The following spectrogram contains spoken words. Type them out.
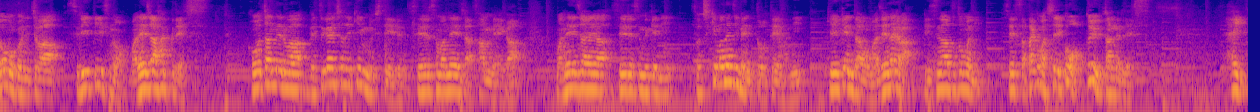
どうもこんにちは。3ピースのマネージャーハックです。このチャンネルは別会社で勤務しているセールスマネージャー3名がマネージャーやセールス向けに組織マネジメントをテーマに経験談を交えながらリスナーとともに切磋琢磨していこうというチャンネルです。はい。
